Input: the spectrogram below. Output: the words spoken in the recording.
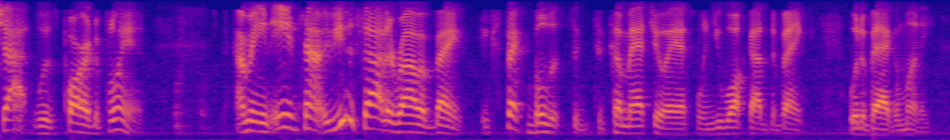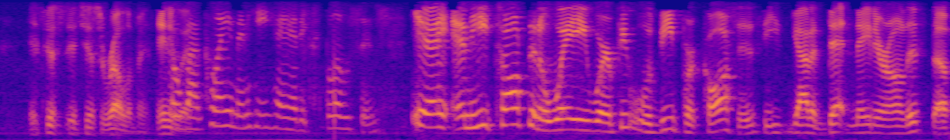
shot was part of the plan. I mean, anytime if you decide to rob a bank, expect bullets to, to come at your ass when you walk out the bank with a bag of money. It's just it's just irrelevant. Anyway. So by claiming he had explosives, Yeah, and he talked in a way where people would be precautious. He got a detonator on this stuff,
